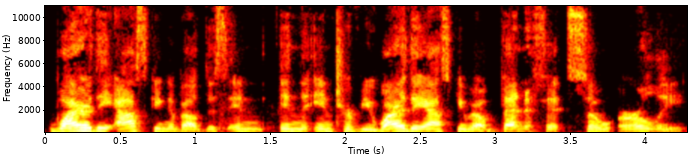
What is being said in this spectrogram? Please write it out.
why are they asking about this in, in the interview? Why are they asking about benefits so early?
